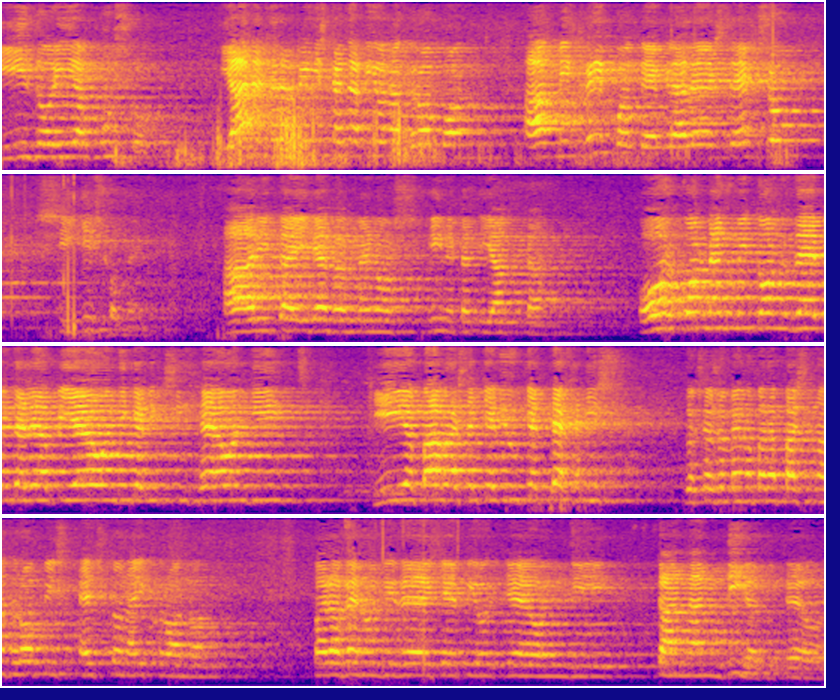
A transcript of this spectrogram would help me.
η είδο ή ακούσω, η άνα θεραπής κατά βίων ανθρώπων, αν μη κρύπονται εκλαλέστε έξω, συγγίσομαι. Άρρητα ηγεύμενος είναι τα αυτά. Όρκον με νουμητών δε επιτελέα πιέοντι και μη ξυχαίοντι, ή επάβρασε και βίου και τέχνης, δοξαζομένο παραπάσιν ανθρώπης έστω να χρόνων, παραβαίνοντι δε και επιορκέοντι τα αναντία του Θεών.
